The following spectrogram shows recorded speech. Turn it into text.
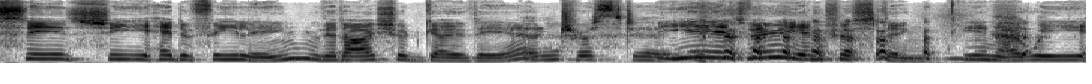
says she had a feeling that I should go there. Interesting. Yeah, it's very interesting. You know, we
